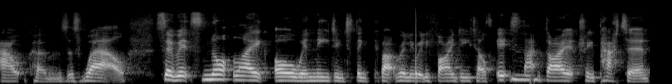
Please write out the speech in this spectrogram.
outcomes as well. So it's not like oh we're needing to think about really really fine details. It's mm. that dietary pattern.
